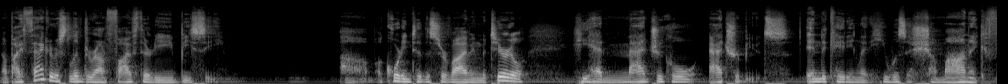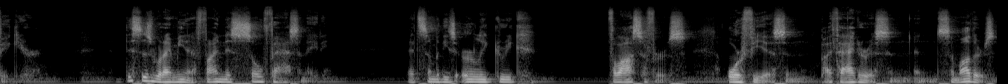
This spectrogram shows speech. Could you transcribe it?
Now, Pythagoras lived around 530 BC. Um, according to the surviving material, he had magical attributes, indicating that he was a shamanic figure. This is what I mean. I find this so fascinating that some of these early Greek philosophers, Orpheus and Pythagoras and, and some others,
